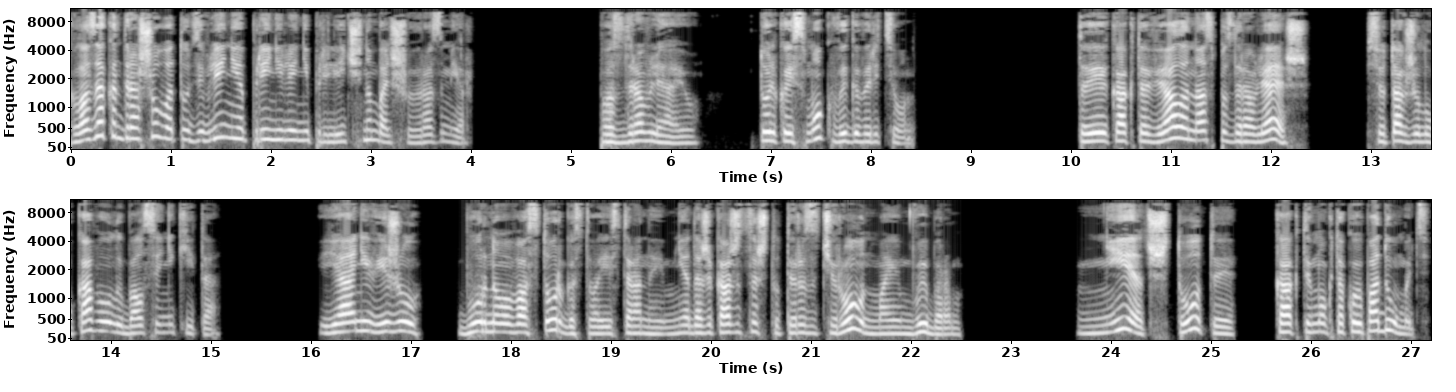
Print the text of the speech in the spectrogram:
Глаза Кондрашова от удивления приняли неприлично большой размер. «Поздравляю!» — только и смог выговорить он. «Ты как-то вяло нас поздравляешь?» Все так же лукаво улыбался Никита. «Я не вижу бурного восторга с твоей стороны. Мне даже кажется, что ты разочарован моим выбором». «Нет, что ты!» Как ты мог такое подумать?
